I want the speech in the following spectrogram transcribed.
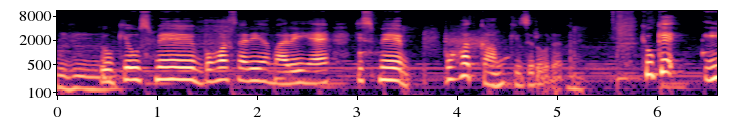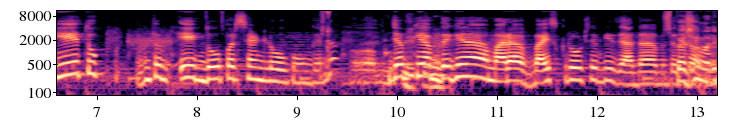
क्योंकि उसमें बहुत सारी हमारी हैं जिसमें बहुत काम की ज़रूरत है। क्योंकि ये तो मतलब एक दो परसेंट लोग होंगे ना। जबकि आप देखें ना हमारा बाईस करोड़ से भी ज़्यादा मतलब हमारी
